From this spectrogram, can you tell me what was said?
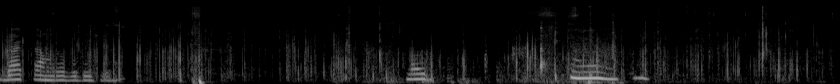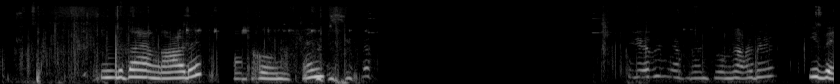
பேக் கேமரா போட்டு வச்சுக்கிறேன் இதுதான் எங்க ஆடு. எதுங்க ஃப்ரெண்ட்ஸ் உங்கள் ஆடு? இது.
